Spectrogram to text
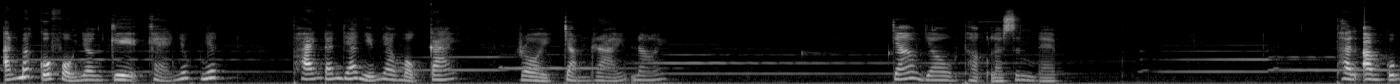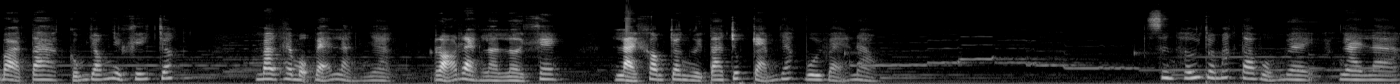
Ánh mắt của phụ nhân kia khẽ nhúc nhích, thoáng đánh giá nhiễm nhân một cái, rồi chậm rãi nói. Cháu dâu thật là xinh đẹp thanh âm của bà ta cũng giống như khí chất, mang theo một vẻ lạnh nhạt, rõ ràng là lời khen, lại không cho người ta chút cảm giác vui vẻ nào. Xin thứ cho mắt ta vụng về, ngài là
